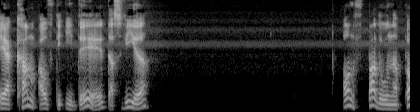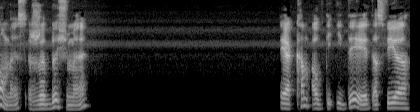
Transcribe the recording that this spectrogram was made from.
Er kam auf die Idee, dass wir on wpadł na pomysł, żebyśmy er kam auf die Idee, dass wir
